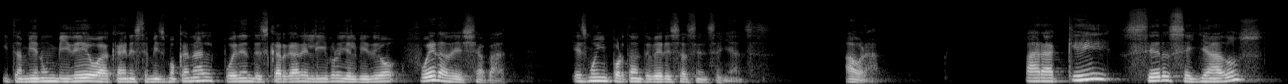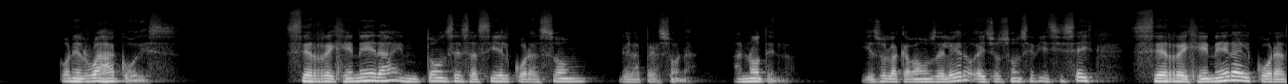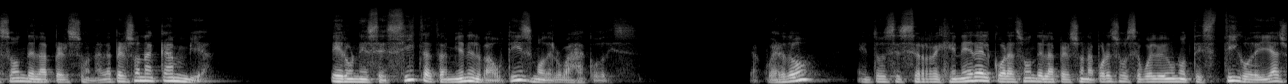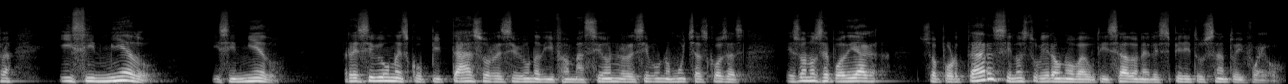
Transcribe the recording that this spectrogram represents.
y también un video acá en este mismo canal. Pueden descargar el libro y el video fuera de Shabbat. Es muy importante ver esas enseñanzas. Ahora, ¿Para qué ser sellados con el Ruach Se regenera entonces así el corazón de la persona. Anótenlo. Y eso lo acabamos de leer, Hechos 11, 16. Se regenera el corazón de la persona. La persona cambia, pero necesita también el bautismo del Ruach ¿De acuerdo? Entonces se regenera el corazón de la persona. Por eso se vuelve uno testigo de Yahshua y sin miedo, y sin miedo. Recibe un escupitazo, recibe una difamación, recibe uno muchas cosas. Eso no se podía soportar si no estuviera uno bautizado en el Espíritu Santo y fuego.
